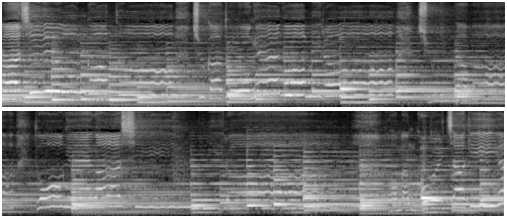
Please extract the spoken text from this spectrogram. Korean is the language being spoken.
내가 지은 것도 주가 동행함이라. 주님 나와 동행하십니다 험한 골짜기에서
